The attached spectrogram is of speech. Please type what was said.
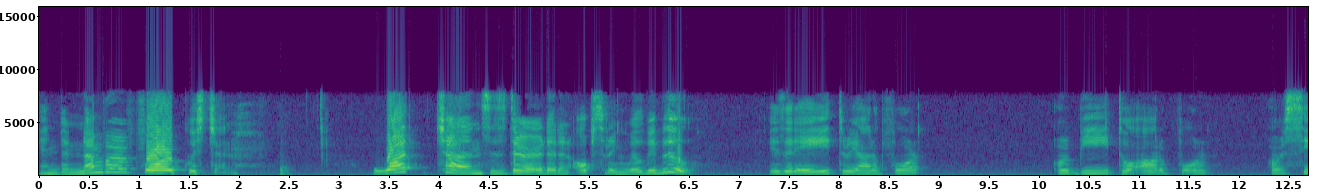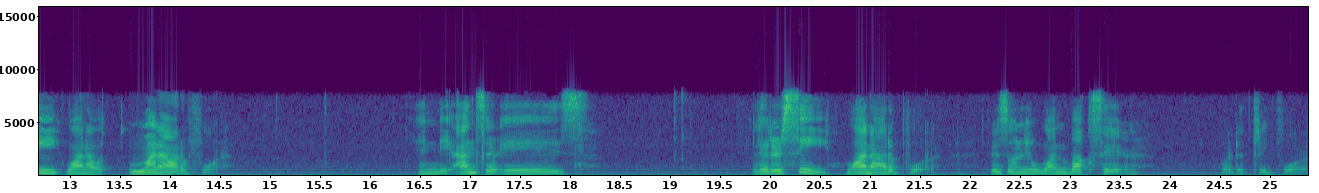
And the number 4 question. What chance is there that an offspring will be blue? Is it A, 3 out of 4? Or B, 2 out of 4? Or C, 1 out, 1 out of 4? And the answer is letter C, 1 out of 4. There's only one box here for the 3, 4.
